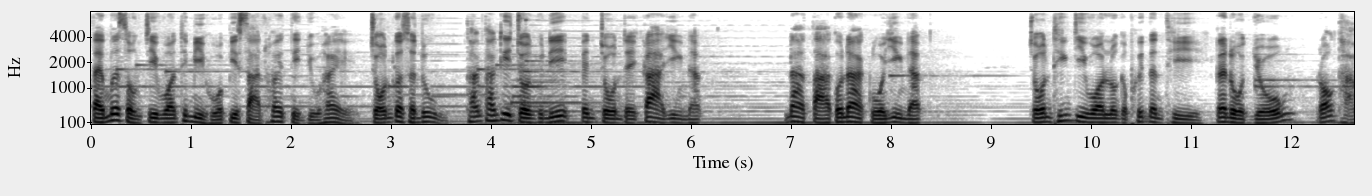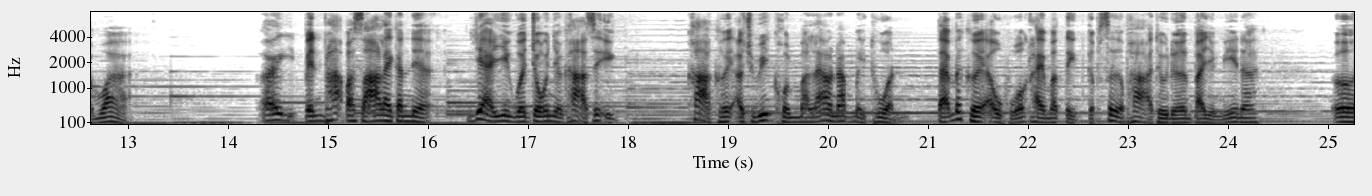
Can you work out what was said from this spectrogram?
แต่เมื่อส่งจีวรที่มีหัวปีศาจห้อยติดอยู่ให้ โจรก็สะดุ้งทั้งๆทที่โจรคนนี้เป็นโจรใจกล้ายิ่งนัก หน้าตาก็น่ากลัวยิ่งนัก โจรทิ้งจีวรลงกับพื้นทันที กระโดดโยง ร้องถามว่าเอ้ยเป็นพระภาษาอะไรกันเนี่ย แย่ยิ่งกว่าโจรอย่างข้าซะอีก ข้าเคยเอาชีวิตคนมาแล้วนับไม่ถ้วน แต่ไม่เคยเอาหัวใครมาติดกับเสื้อผ้าที่เดินไปอย่างนี้นะ เออ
